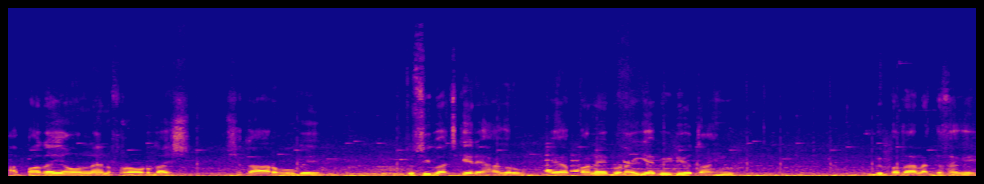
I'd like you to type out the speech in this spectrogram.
ਆਪਾਂ ਤਾਂ ਇਹ ਆਨਲਾਈਨ ਫਰਾਡ ਦਾ ਸ਼ਿਕਾਰ ਹੋ ਗਏ। ਤੁਸੀਂ ਬਚ ਕੇ ਰਿਹਾ ਕਰੋ। ਇਹ ਆਪਾਂ ਨੇ ਬਣਾਈ ਹੈ ਵੀਡੀਓ ਤਾਂ ਹੀ ਵੀ ਪਤਾ ਲੱਗ ਸਕੇ।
